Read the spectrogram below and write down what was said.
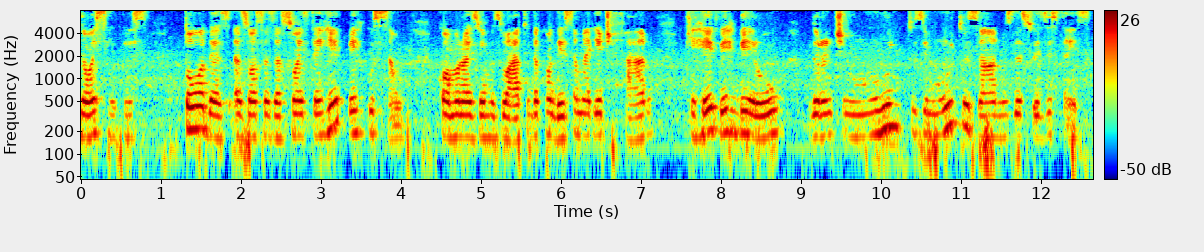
não é simples. Todas as nossas ações têm repercussão, como nós vimos o ato da Condessa Maria de Faro, que reverberou durante muitos e muitos anos da sua existência.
